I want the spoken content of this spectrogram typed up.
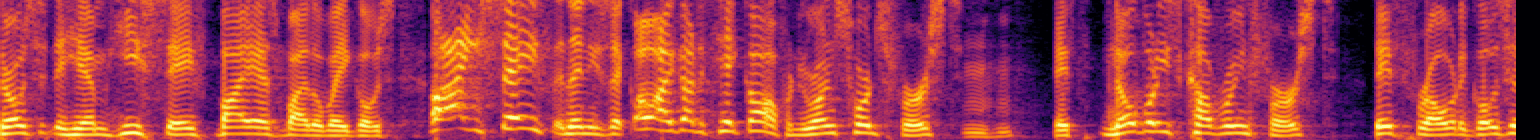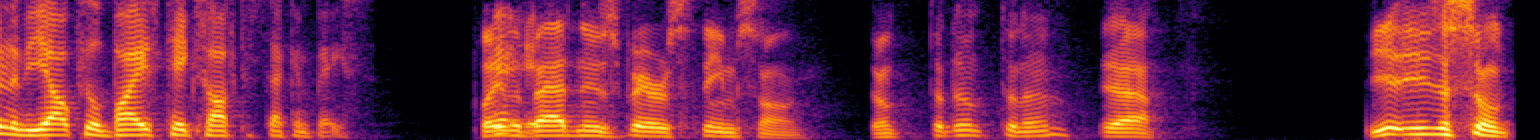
throws it to him. He's safe. Baez, by the way, goes, "Ah, he's safe." And then he's like, "Oh, I got to take off." And he runs towards 1st If nobody's covering first, they throw it. It goes into the outfield. Baez takes off to second base. Play Yeah, the Bad News Bears theme song. Dun, dun, dun, dun, dun. Yeah. You, you just don't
